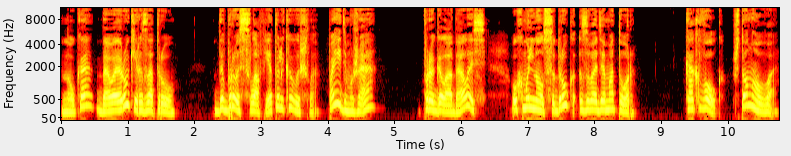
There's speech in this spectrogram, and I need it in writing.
Ну-ка, давай руки разотру». «Да брось, Слав, я только вышла. Поедем уже, а?» «Проголодалась?» — ухмыльнулся друг, заводя мотор. «Как волк. Что нового?»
